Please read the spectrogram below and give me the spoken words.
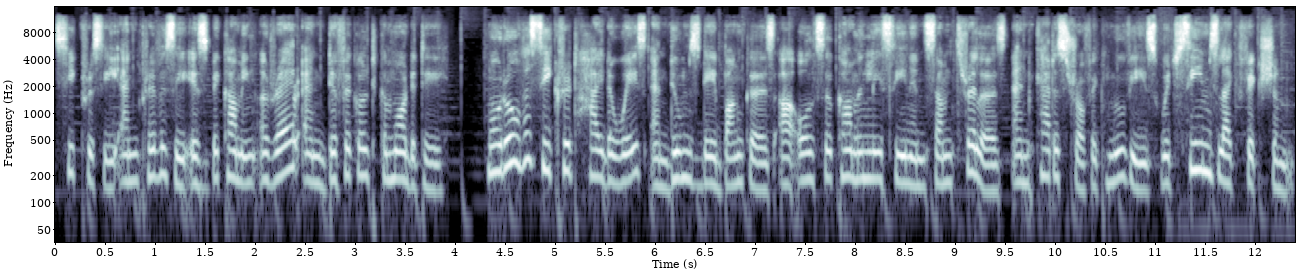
secrecy and privacy is becoming a rare and difficult commodity. Moreover secret hideaways and doomsday bunkers are also commonly seen in some thrillers and catastrophic movies which seems like fiction.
